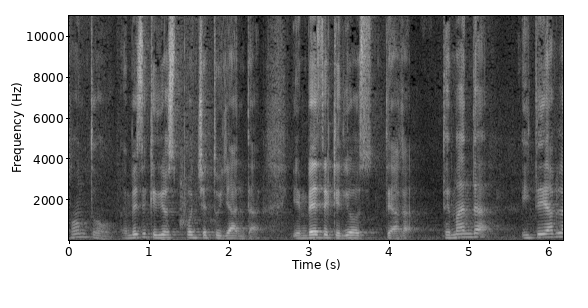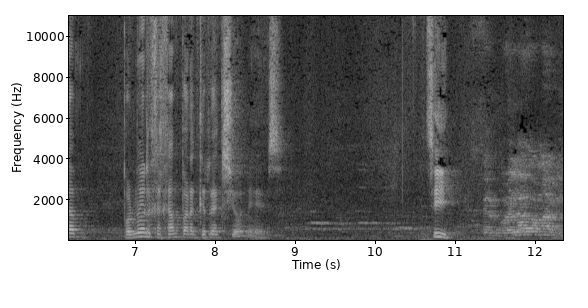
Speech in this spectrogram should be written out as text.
Tonto. En vez de que Dios ponche tu llanta y en vez de que Dios te haga, te manda y te habla por medio del jajam para que reacciones. Sí. Pero por el lado amable.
